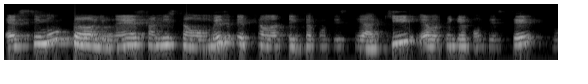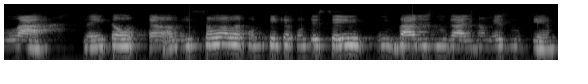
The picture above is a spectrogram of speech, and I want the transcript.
é simultâneo, né? Essa missão, ao mesmo tempo que ela tem que acontecer aqui, ela tem que acontecer lá. Né? Então, é, a missão ela tem que acontecer em, em, vários lugares ao mesmo tempo,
